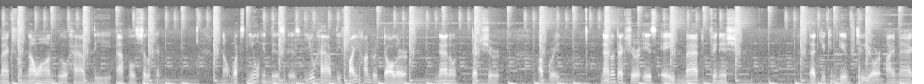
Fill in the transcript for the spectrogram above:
Macs from now on will have the Apple Silicon. Now, what's new in this is you have the $500 Nano Texture upgrade. Nano Texture is a matte finish that you can give to your iMac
